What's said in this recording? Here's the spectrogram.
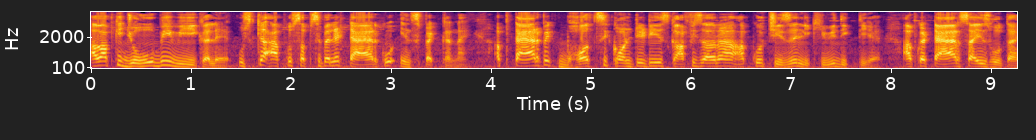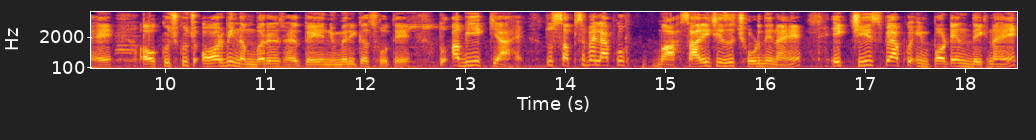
अब आपकी जो भी व्हीकल है, उसका आपको सबसे पहले टायर को इंस्पेक्ट करना है। अब टायर पे बहुत सी क्वांटिटीज़ काफ़ी सारा आपको चीज़ें लिखी हुई दिखती है। आपका टायर साइज़ होता है और कुछ कुछ और भी नंबर रहते हैं न्यूमेरिकल्स होते हैं। तो अब ये क्या है? तो सबसे पहले आपको सारी चीज़ें छोड़ देना है। एक चीज़ पे आपको इंपॉर्टेंस देखना है,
